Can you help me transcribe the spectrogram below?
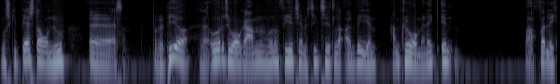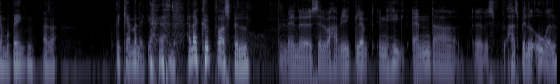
måske bedste år nu. Øh, altså på papiret, altså 28 år gammel, vundet fire Champions League-titler og et VM. Ham køber man ikke ind, bare for at lægge ham på bænken. Altså, det kan man ikke. han er købt for at spille. Men øh, selv har vi ikke glemt en helt anden, der øh, har spillet OL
